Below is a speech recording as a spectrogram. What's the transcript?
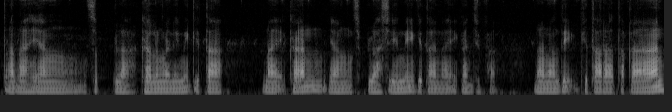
tanah yang sebelah galengan ini kita naikkan yang sebelah sini kita naikkan juga. Nah nanti kita ratakan.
